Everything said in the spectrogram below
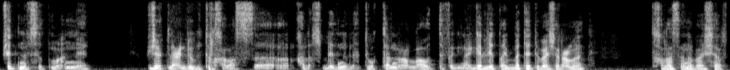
شفت نفسي اطمئنيت جيت لعنده قلت له خلاص آه خلاص بإذن الله توكلنا على الله واتفقنا قال لي طيب متى تباشر عملك؟ خلاص أنا باشرت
